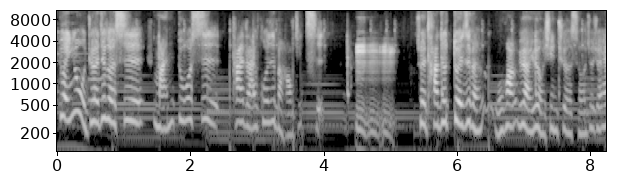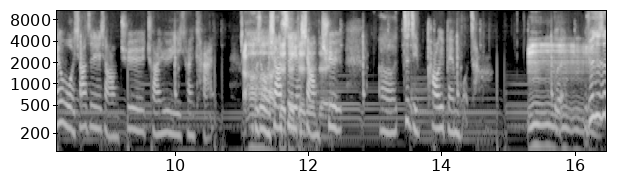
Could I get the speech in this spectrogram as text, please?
对，因为我觉得这个是蛮多，是他来过日本好几次。嗯嗯嗯，所以他就对日本文化越来越有兴趣的时候，就觉得，哎、欸，我下次也想去穿浴衣看看，啊、或者我下次也想去，呃，自己泡一杯抹茶。嗯嗯，对，我觉得这是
